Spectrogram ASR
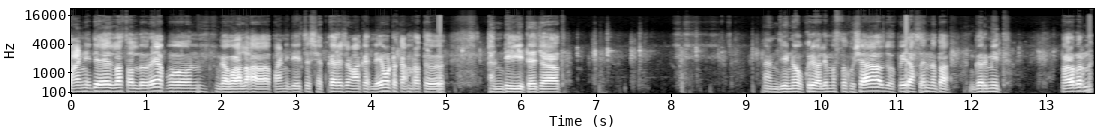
पाणी द्यायला चाललो रे आपण. गव्हाला पाणी द्यायचं शेतकऱ्याच्या मागे लय मोठं काम राहतं. थंडी त्याच्यात. आणि जे नोकरीवाले मस्त खुशाल झोपेत असेल ना आता गरमीत. बरोबर ना?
